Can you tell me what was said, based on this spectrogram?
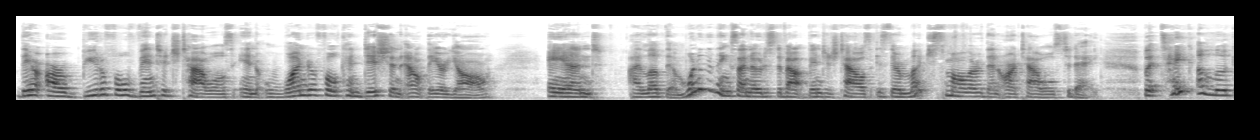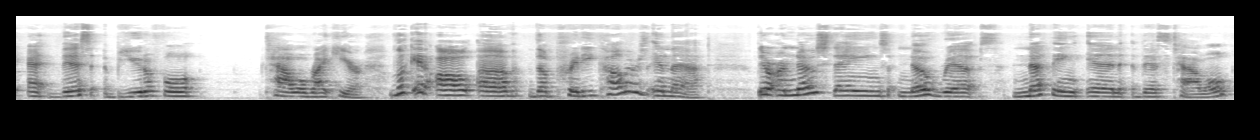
there are beautiful vintage towels in wonderful condition out there, y'all. And I love them. One of the things I noticed about vintage towels is they're much smaller than our towels today. But take a look at this beautiful towel right here. Look at all of the pretty colors in that. There are no stains, no rips, nothing in this towel.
